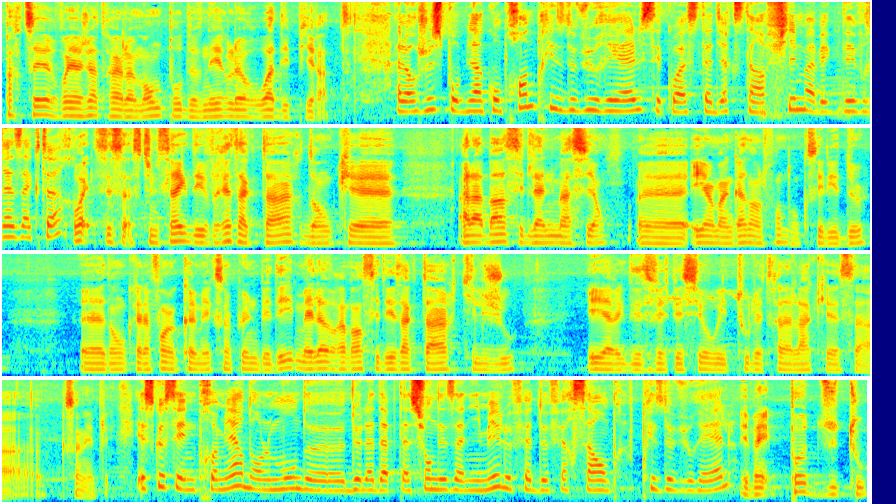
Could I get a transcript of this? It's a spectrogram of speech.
partir voyager à travers le monde pour devenir le roi des pirates. Alors juste pour bien comprendre, prise de vue réelle, c'est quoi? C'est-à-dire que c'était un film avec des vrais acteurs? Ouais, c'est ça. C'est une série avec des vrais acteurs. Donc, euh, à la base, c'est de l'animation euh, et un manga, dans le fond. Donc, c'est les deux. Euh, donc, à la fois un comics, un peu une BD. Mais là, vraiment, c'est des acteurs qui le jouent et avec des effets spéciaux et tout le tralala que ça, que ça implique. Est-ce que c'est une première dans le monde euh, de l'adaptation des animés, le fait de faire ça en pr- prise de vue réelle? Eh bien, pas du tout.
